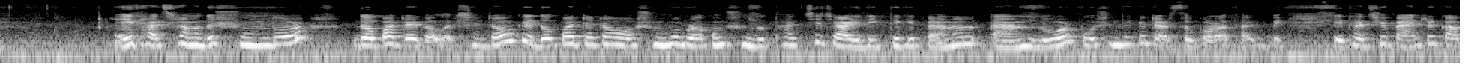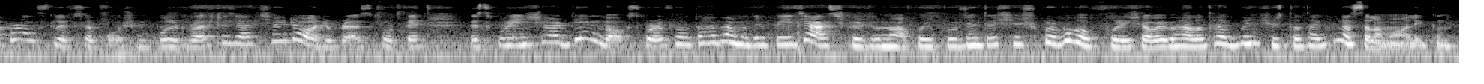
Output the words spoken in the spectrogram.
এই থাকছে আমাদের সুন্দর দোপাটের কালেকশনটা ওকে দোপাটাটা অসম্ভব রকম সুন্দর থাকছে। চারিদিক থেকে প্যানেল অ্যান্ড লোয়ার পোর্শন থেকে টার্সেল করা থাকবে। এই থাকছে প্যান্টের কাপড় অ্যান্ড স্লিপসের পোর্শন ফুল ড্রেসটা যাচ্ছে এটা অর্ডার প্রেস করতে। স্ক্রিনশট দিয়ে ইনবক্স করে ফেলতে হবে আমাদের পেজে আজকের জন্য আপু এই পর্যন্ত শেষ করব। হোপফুলি সবাই ভালো থাকবেন, সুস্থ থাকবেন। আসসালামু আলাইকুম।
